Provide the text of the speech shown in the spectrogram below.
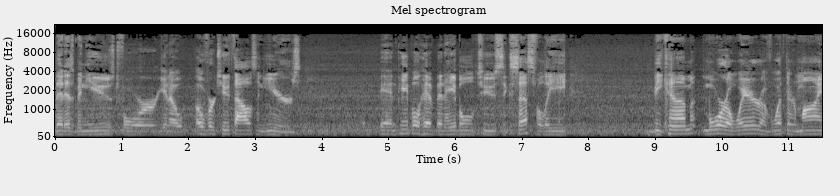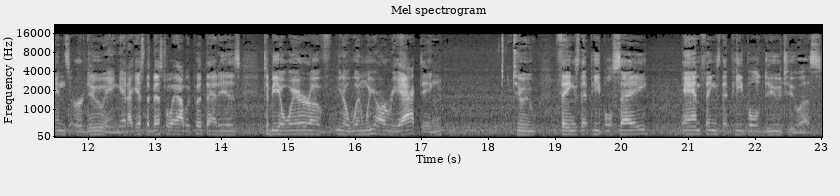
that has been used for, you know, over 2,000 years. And people have been able to successfully become more aware of what their minds are doing. And I guess the best way I would put that is to be aware of, you know, when we are reacting to things that people say and things that people do to us.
